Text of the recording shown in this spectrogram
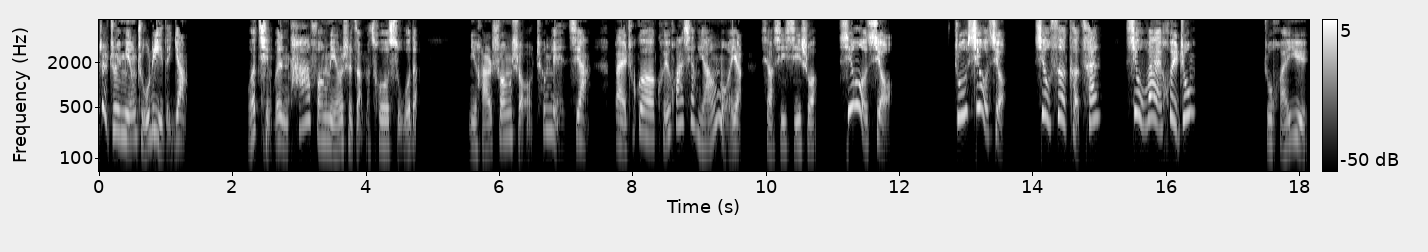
着追名逐利的样我请问他芳名是怎么搓俗的？女孩双手撑脸下，摆出个葵花向阳模样，笑嘻嘻说：“秀秀，朱秀秀，秀色可餐。”秀外慧中，朱怀玉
